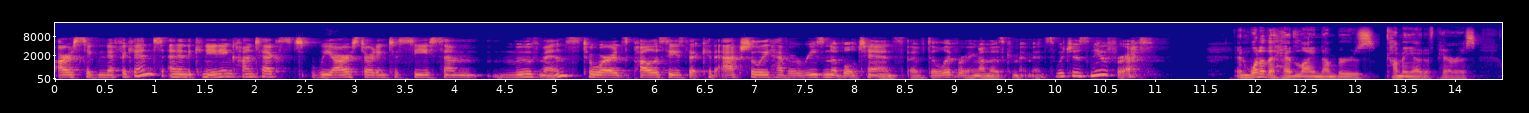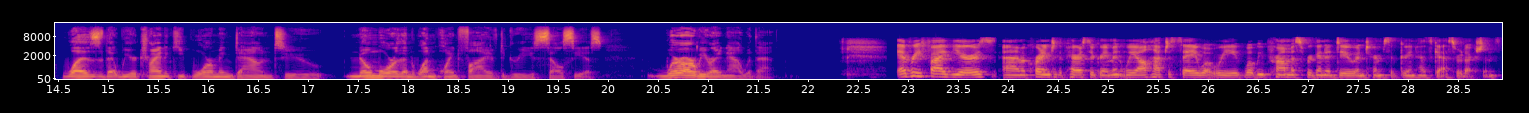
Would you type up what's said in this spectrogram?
are significant and in the canadian context we are starting to see some movements towards policies that could actually have a reasonable chance of delivering on those commitments which is new for us and one of the headline numbers coming out of Paris was that we are trying to keep warming down to no more than 1.5 degrees Celsius. Where are we right now with that? Every five years, um, according to the Paris Agreement, we all have to say what we what we promise we're going to do in terms of greenhouse gas reductions.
